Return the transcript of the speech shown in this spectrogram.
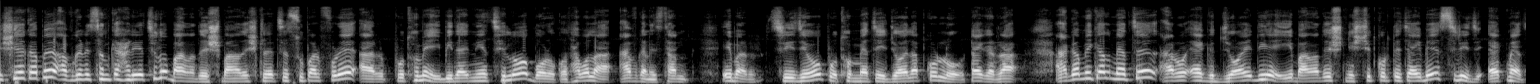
এশিয়া কাপে আফগানিস্তানকে হারিয়েছিল বাংলাদেশ। বাংলাদেশ খেলেছে সুপার ফোরে আর প্রথমেই বিদায় নিয়েছিল বড় কথা বলা আফগানিস্তান। এবার সিরিজেও প্রথম ম্যাচেই জয়লাভ করল টাইগাররা। আগামীকাল ম্যাচে আরও এক জয় দিয়েই বাংলাদেশ নিশ্চিত করতে চাইবে সিরিজ এক ম্যাচ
